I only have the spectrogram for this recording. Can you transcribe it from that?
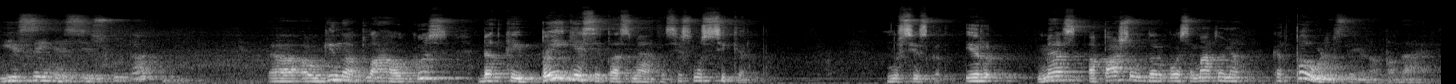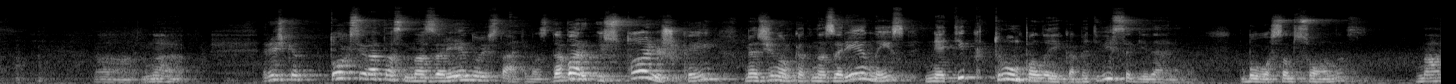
Jisai nesiskuta, augina plaukus, bet kai baigėsi tas metas, jis nusikerpa. Nusiskat. Ir mes apaštalų darbuose matome, kad Paulius tai yra padaręs. Na, Reiškia, toks yra tas Nazarėno įstatymas. Dabar istoriškai mes žinom, kad Nazarėnais ne tik trumpą laiką, bet visą gyvenimą buvo Samsonas, na,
